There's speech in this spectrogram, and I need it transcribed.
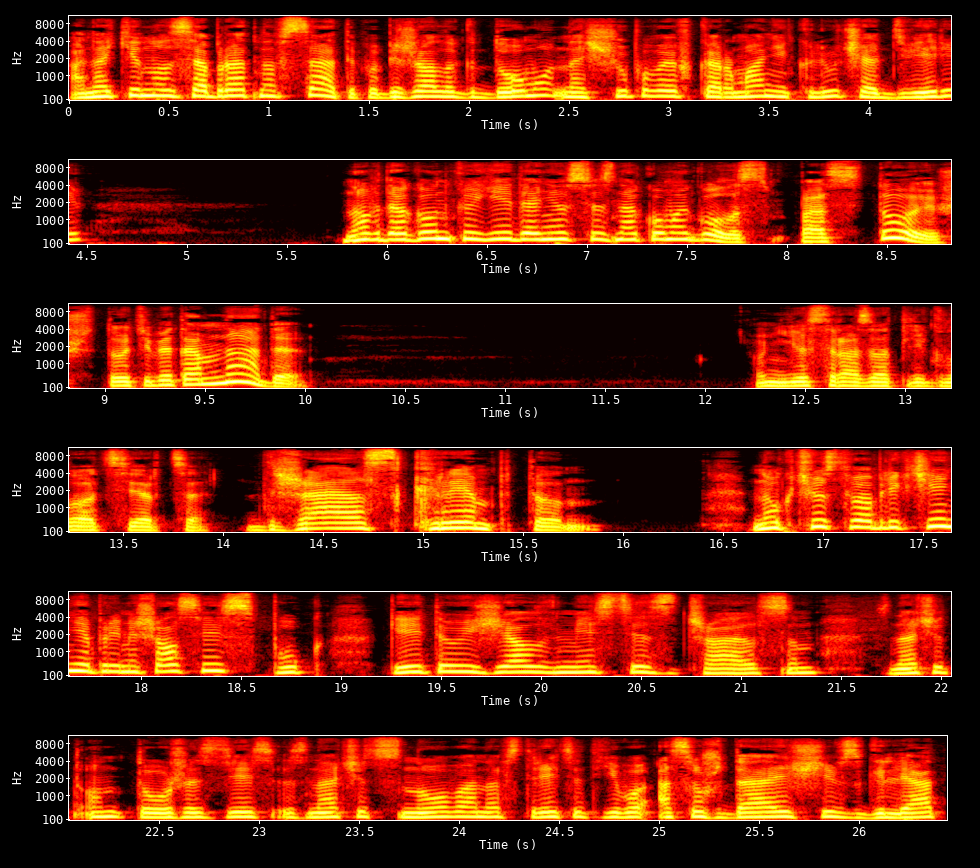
Она кинулась обратно в сад и побежала к дому, нащупывая в кармане ключ от двери. Но вдогонку ей донесся знакомый голос. «Постой, что тебе там надо?» У нее сразу отлегло от сердца. «Джайлс Кремптон!» Но к чувству облегчения примешался испуг. Кейт уезжал вместе с Джайлсом. Значит, он тоже здесь. Значит, снова она встретит его осуждающий взгляд,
